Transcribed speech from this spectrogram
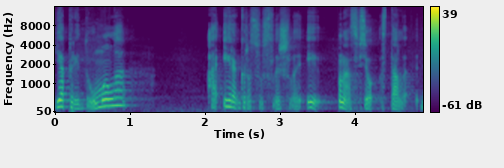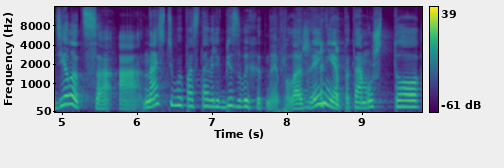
я придумала, а Ира Гросс услышала, и у нас все стало делаться, а Настю мы поставили в безвыходное положение, потому что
